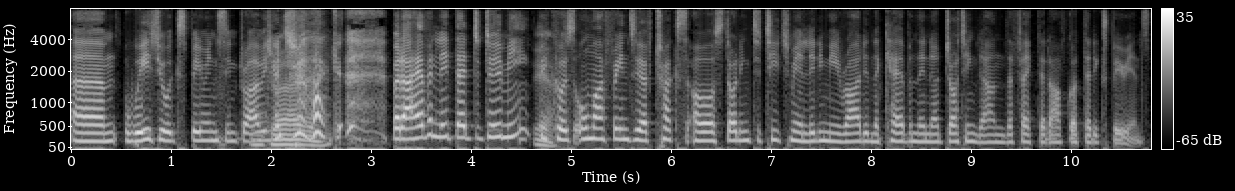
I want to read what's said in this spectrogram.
Um, where's your experience in driving a truck? but I haven't let that deter me Yeah. because all my friends who have trucks are starting to teach me and letting me ride in the cab and they're not jotting down the fact that I've got that experience.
